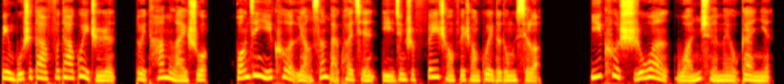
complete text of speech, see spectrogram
并不是大富大贵之人。对他们来说，黄金一克两三百块钱已经是非常非常贵的东西了，一克十万完全没有概念。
